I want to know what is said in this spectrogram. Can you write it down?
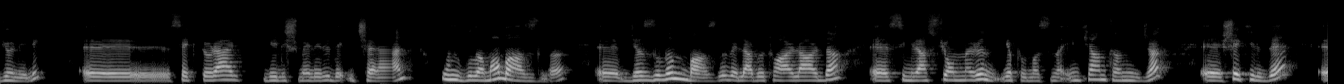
yönelik e, sektörel gelişmeleri de içeren uygulama bazlı, e, yazılım bazlı ve laboratuvarlarda e, simülasyonların yapılmasına imkan tanıyacak e, şekilde e,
